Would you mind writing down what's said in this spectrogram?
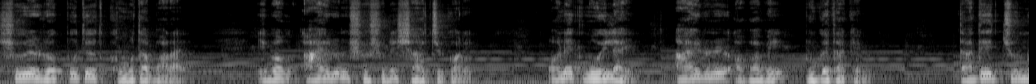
শরীরের রোগ প্রতিরোধ ক্ষমতা বাড়ায় এবং আয়রন শোষণে সাহায্য করে। অনেক মহিলাই আয়রনের অভাবে ভুগে থাকেন। তাদের জন্য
